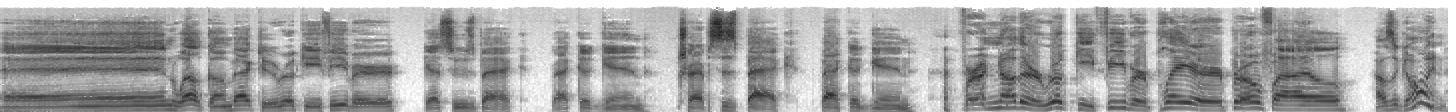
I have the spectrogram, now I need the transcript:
And welcome back to Rookie Fever. Guess who's back? Back again. Travis is back. Back again. For another Rookie Fever player profile. How's it going?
